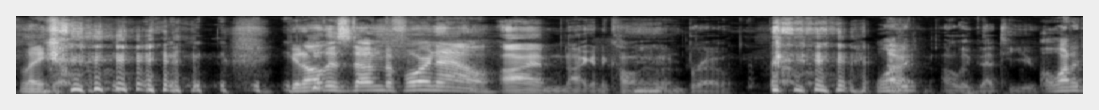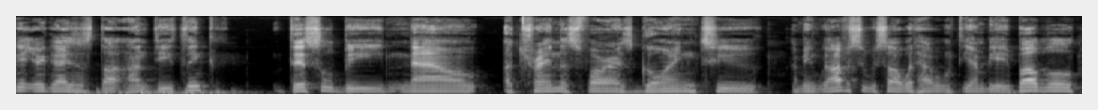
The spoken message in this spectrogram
Like, get all this done before now. I'm not gonna call anyone bro. Want to- I'll leave that to you. I want to get your guys' thought on. Do you think this will be now a trend as far as going to? I mean, obviously we saw what happened with the NBA bubble.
